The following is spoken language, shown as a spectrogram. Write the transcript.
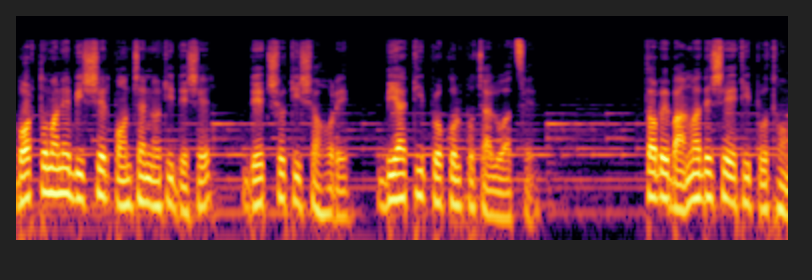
বর্তমানে বিশ্বের পঞ্চান্নটি দেশের দেড়শোটি শহরে বিআরটি প্রকল্প চালু আছে। তবে বাংলাদেশে এটি প্রথম।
